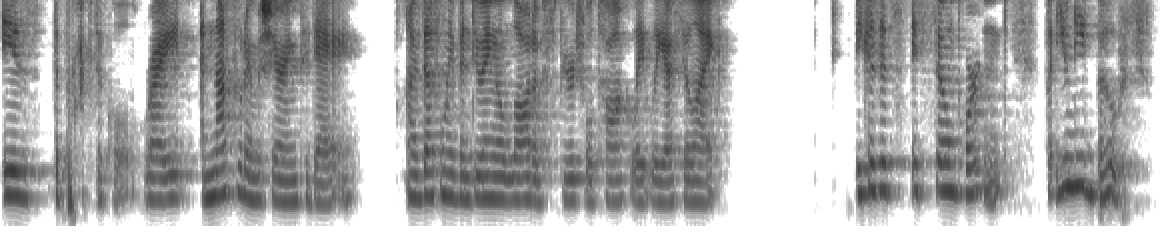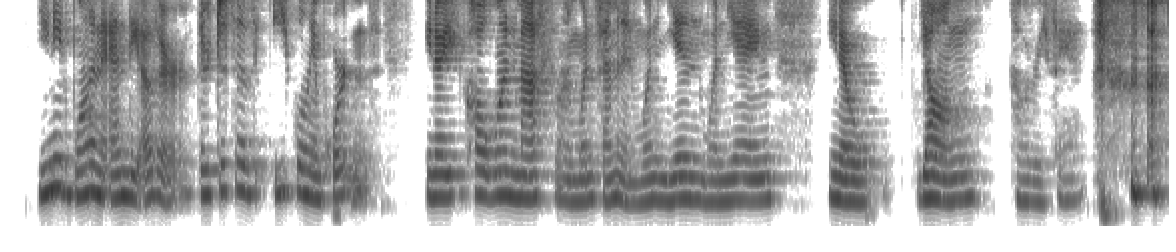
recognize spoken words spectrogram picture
is the practical, right? And that's what I'm sharing today. I've definitely been doing a lot of spiritual talk lately, I feel like. Because it's it's so important, but you need both. You need one and the other. They're just as equally important. You know, you can call one masculine, one feminine, one yin, one yang, you know, yang, however you say it.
